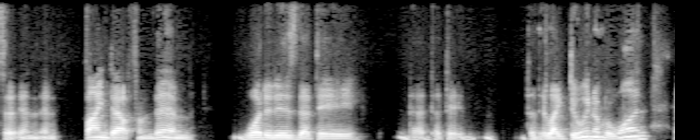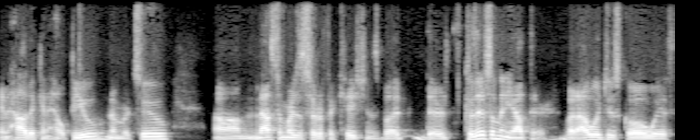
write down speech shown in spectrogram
to and, and find out from them what it is that they that that they that they like doing number one and how they can help you number two um, not so much the certifications but there's because there's so many out there but i would just go with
